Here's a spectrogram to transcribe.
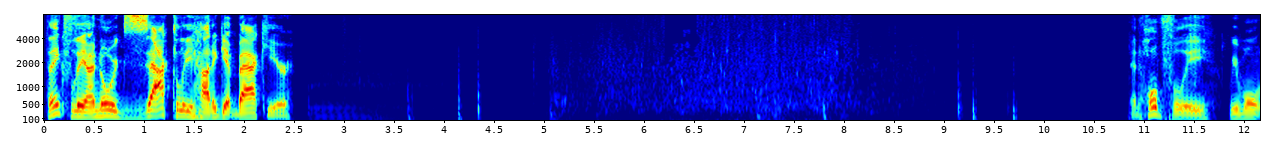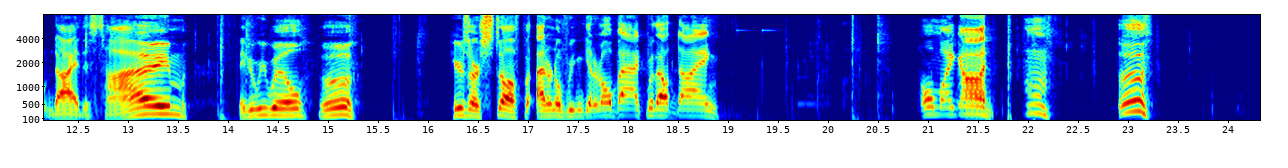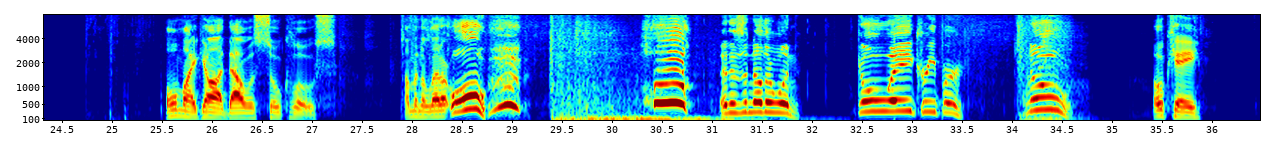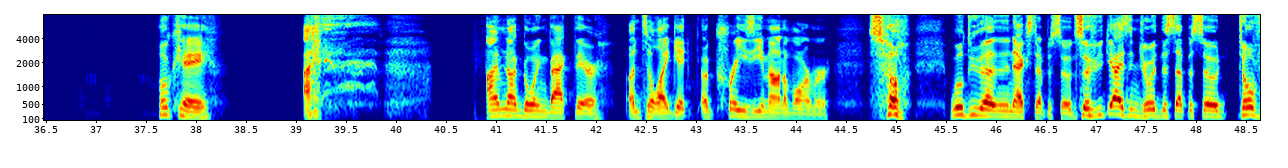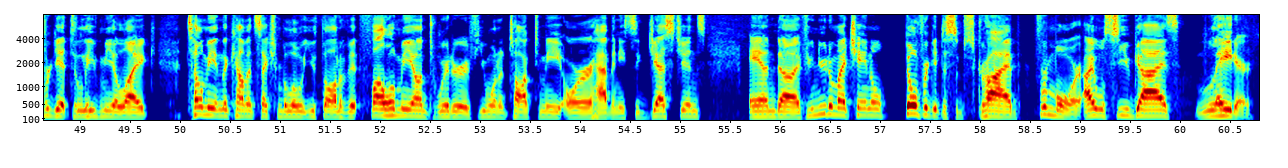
Thankfully, I know exactly how to get back here. And hopefully, we won't die this time. Maybe we will. Ugh. Here's our stuff, but I don't know if we can get it all back without dying. Oh my god! Mm. Ugh. Oh my god, that was so close. I'm gonna let her- Oh! oh! And there's another one! Go away, creeper! No! Okay. Okay. I- I'm not going back there until I get a crazy amount of armor. So, we'll do that in the next episode. So, if you guys enjoyed this episode, don't forget to leave me a like. Tell me in the comment section below what you thought of it. Follow me on Twitter if you want to talk to me or have any suggestions. And uh, if you're new to my channel, don't forget to subscribe for more. I will see you guys later.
